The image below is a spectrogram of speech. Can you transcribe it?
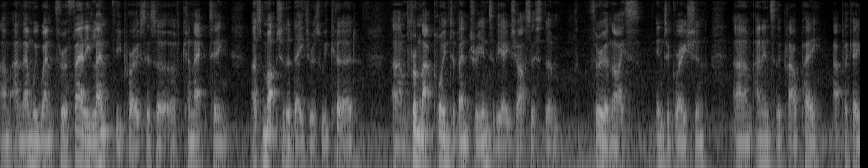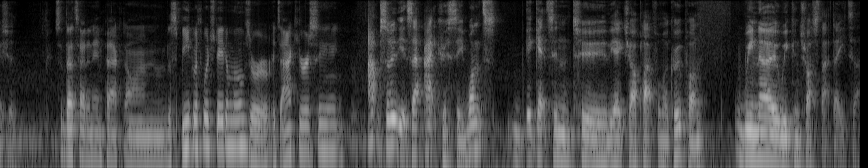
Um, and then we went through a fairly lengthy process of, of connecting as much of the data as we could um, from that point of entry into the HR system through a nice integration um, and into the CloudPay application. So that's had an impact on the speed with which data moves or its accuracy? Absolutely, it's that accuracy. Once it gets into the HR platform at Groupon, we know we can trust that data.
